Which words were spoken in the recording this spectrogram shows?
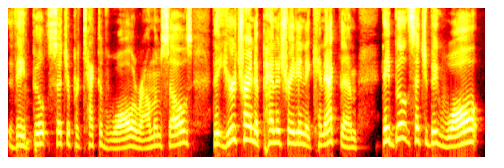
they've built such a protective wall around themselves that you're trying to penetrate in to connect them. They built such a big wall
